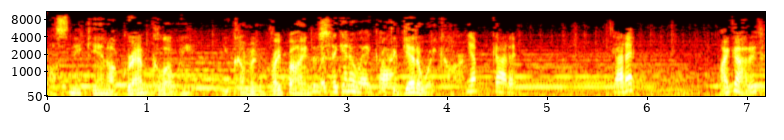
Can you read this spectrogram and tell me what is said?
I'll sneak in. I'll grab Chloe. You come in right behind us With the getaway car. with the getaway car. Yep, got it. Got it? I got it.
